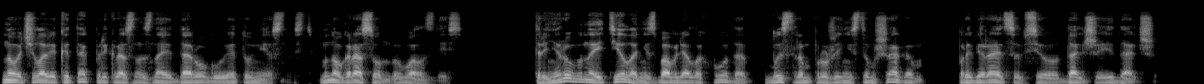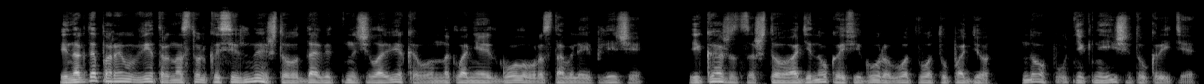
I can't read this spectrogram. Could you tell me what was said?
Но человек и так прекрасно знает дорогу и эту местность. Много раз он бывал здесь. Тренированное тело не сбавляло хода, быстрым пружинистым шагом пробирается все дальше и дальше. Иногда порывы ветра настолько сильны, что давит на человека, он наклоняет голову, расставляя плечи, и кажется, что одинокая фигура вот-вот упадет, но путник не ищет укрытия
